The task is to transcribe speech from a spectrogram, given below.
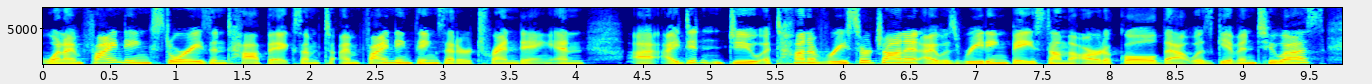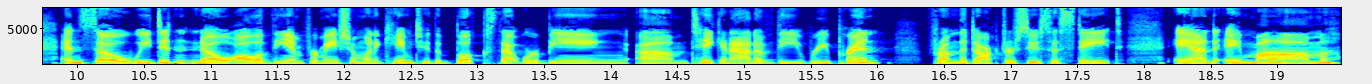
when I'm finding stories and topics, I'm t- I'm finding things that are trending, and I, I didn't do a ton of research on it. I was reading based on the article that was given to us, and so we didn't know all of the information when it came to the books that were being um, taken out of the reprint from the Dr. Seuss estate. And a mom, let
